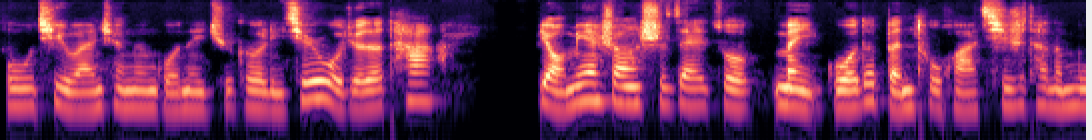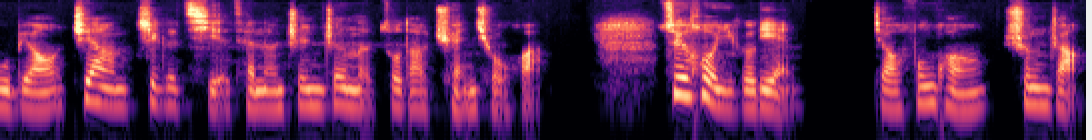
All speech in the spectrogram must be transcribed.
服务器完全跟国内去割离。其实我觉得它表面上是在做美国的本土化，其实它的目标这样这个企业才能真正的做到全球化。最后一个点叫疯狂生长，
